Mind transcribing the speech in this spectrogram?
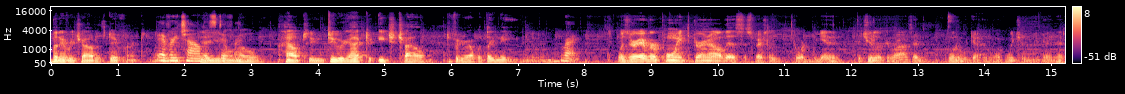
But every child is different. every child yeah, is you different don't know how to, to react to each child to figure out what they need. right Was there ever a point during all this, especially toward the beginning, that you looked around and said, "What are we doing? We shouldn't be doing this."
